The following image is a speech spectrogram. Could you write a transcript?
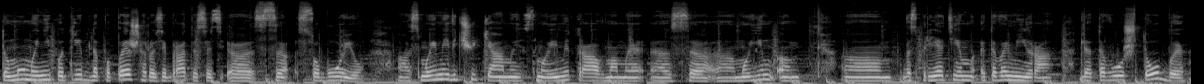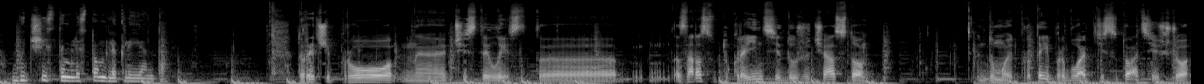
Тому мені потрібно, по-перше, розібратися з, е, з собою, е, з моїми відчуттями, з моїми травмами, е, з е, моїм ем, ем, восприятием этого мира для того, чтобы быть чистым листом для клиента. До речі, про е, чистий лист. Е, зараз от українці дуже часто думають про те і перебувають в тій ситуації, що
